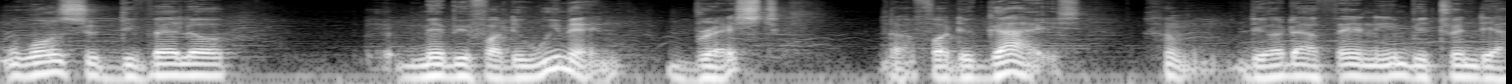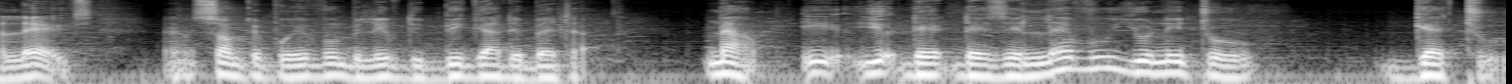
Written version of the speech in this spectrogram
once you develop, maybe for the women, breast, uh, for the guys, the other thing in between their legs, some people even believe the bigger the better. Now, you, there, there's a level you need to get to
